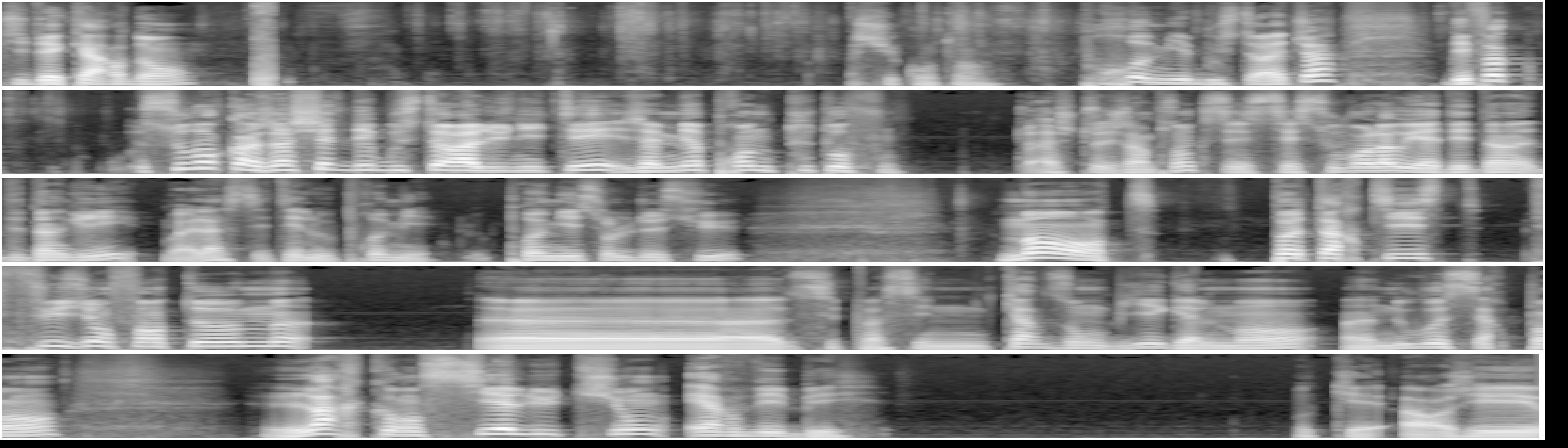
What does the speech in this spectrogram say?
petit deck ardent. Je suis content. Premier booster. Et tu vois, des fois, souvent quand j'achète des boosters à l'unité, j'aime bien prendre tout au fond. J'ai l'impression que c'est souvent là où il y a des, dingueries. Voilà, c'était le premier. Le premier sur le dessus. Menthe, pot artiste, fusion fantôme, euh, c'est une carte zombie également. Un nouveau serpent. L'arc-en-ciel Lution RVB. Ok, alors j'ai.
